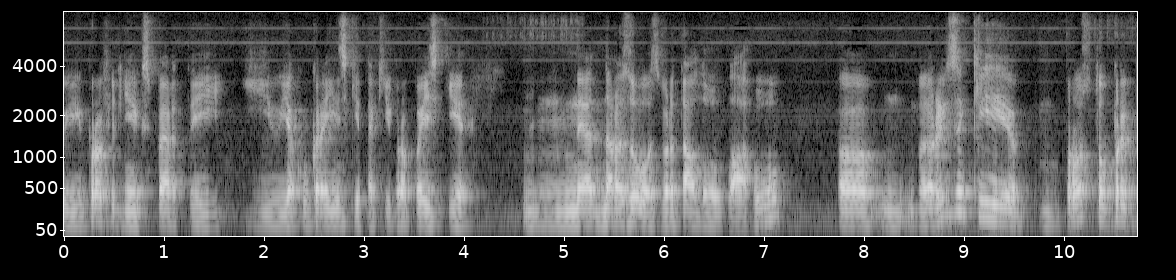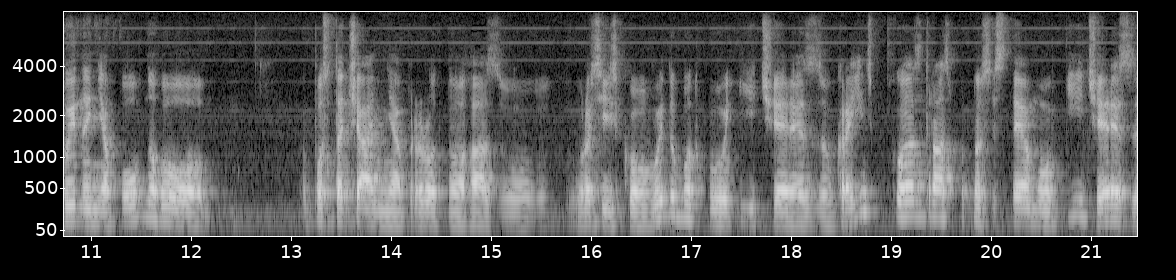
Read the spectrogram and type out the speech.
і профільні експерти, і як українські, так і європейські неодноразово звертали увагу. Е, Ризики просто припинення повного постачання природного газу російського видобутку і через українську газотранспортну систему, і через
